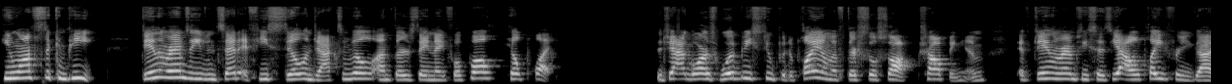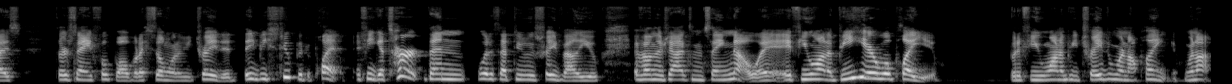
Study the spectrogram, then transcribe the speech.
He wants to compete. Jalen Ramsey even said if he's still in Jacksonville on Thursday Night Football, he'll play. The Jaguars would be stupid to play him if they're still soft shopping him. If Jalen Ramsey says, "Yeah, I'll play for you guys Thursday Night Football, but I still want to be traded," they'd be stupid to play him. If he gets hurt, then what does that do to his trade value? If I'm the Jags, I'm saying, "No, if you want to be here, we'll play you." But if you want to be traded, we're not playing you. We're not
